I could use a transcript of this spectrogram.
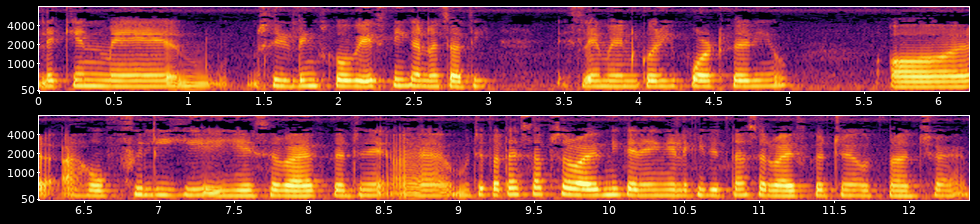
लेकिन मैं सीडलिंग्स को वेस्ट नहीं करना चाहती, इसलिए मैं इनको रिपोर्ट कर रही हूँ। और आई होपफुली ये सर्वाइव कर जाए मुझे पता है सब सर्वाइव नहीं करेंगे, लेकिन जितना सर्वाइव कर जाए उतना अच्छा है।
